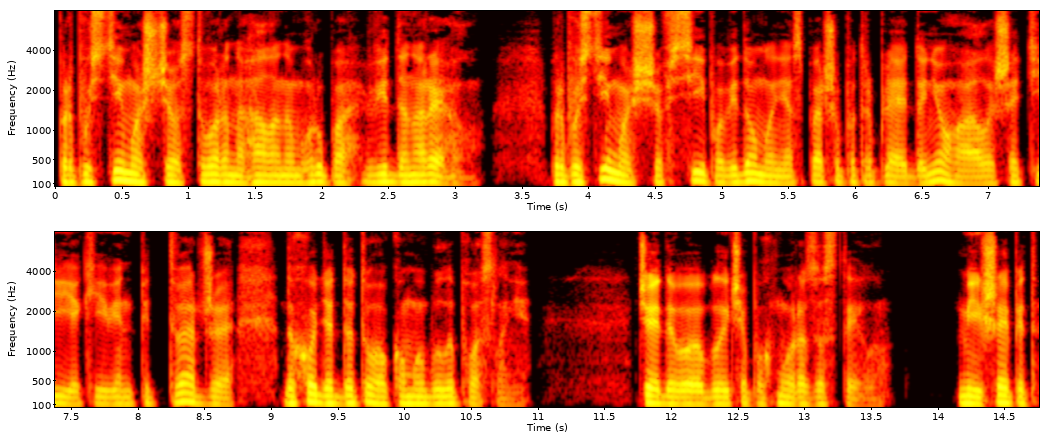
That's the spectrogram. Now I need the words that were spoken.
Припустімо, що створена Галаном група віддана регалу. Припустімо, що всі повідомлення спершу потрапляють до нього, а лише ті, які він підтверджує, доходять до того, кому були послані. Чейдове обличчя похмуро застигло. Мій шепіт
